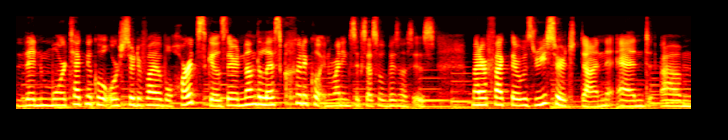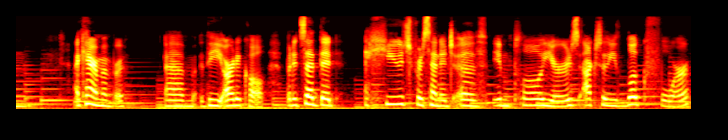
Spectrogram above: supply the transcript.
than more technical or certifiable hard skills, they are nonetheless critical in running successful businesses. Matter of fact, there was research done, and um, I can't remember um, the article, but it said that a huge percentage of employers actually look for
